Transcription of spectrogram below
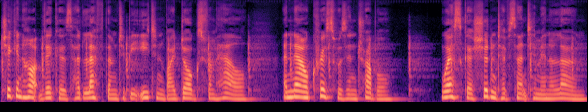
Chicken Heart Vickers had left them to be eaten by dogs from hell, and now Chris was in trouble. Wesker shouldn't have sent him in alone.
